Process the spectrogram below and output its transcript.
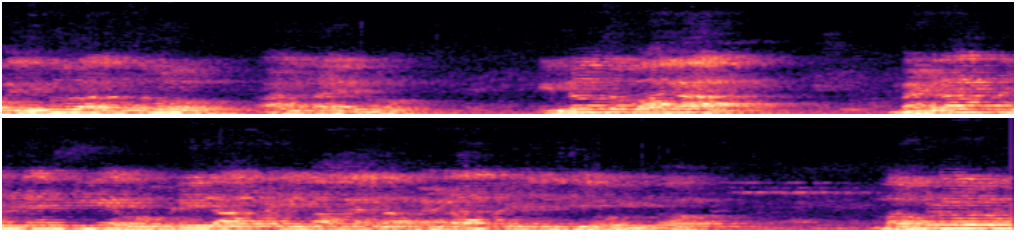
ಮೈಸೂರು ಅರಸರು ಆಳ್ತಾ ಇದ್ರು. ಇನ್ನೊಂದು ಭಾಗ, ಮೆಡ್ರಾಸ್ ಪ್ರೆಸಿಡೆನ್ಸಿಗೆ ಹುಬ್ಳಿ ಧಾರವಾಡ ಈ ಭಾಗ ಎಲ್ಲ ಮೆಡ್ರಾಸ್ ಪ್ರೆಸಿಡೆನ್ಸಿಗೆ ಹೋಗಿತ್ತು ಮಂಗಳೂರು,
